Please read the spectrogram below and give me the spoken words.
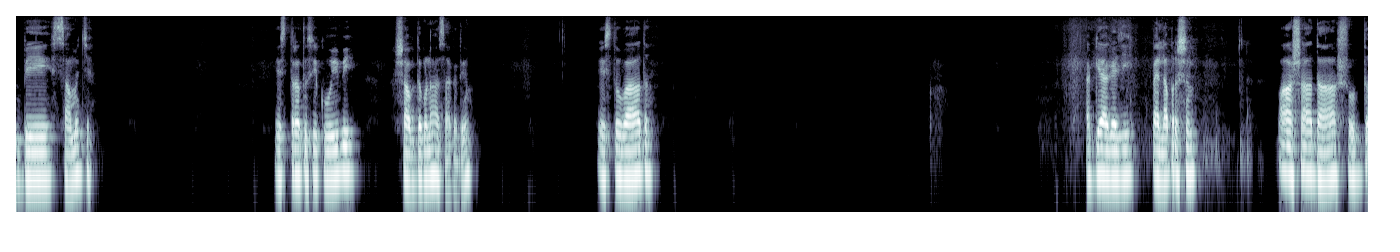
ਬੇਸਮਝ ਇਸ ਤਰ੍ਹਾਂ ਤੁਸੀਂ ਕੋਈ ਵੀ ਸ਼ਬਦ ਬਣਾ ਸਕਦੇ ਹੋ। ਇਸ ਤੋਂ ਬਾਅਦ ਅੱਗੇ ਆ ਗਿਆ ਜੀ, ਪਹਿਲਾ ਪ੍ਰਸ਼ਨ। ਭਾਸ਼ਾ ਦਾ ਸ਼ੁੱਧ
